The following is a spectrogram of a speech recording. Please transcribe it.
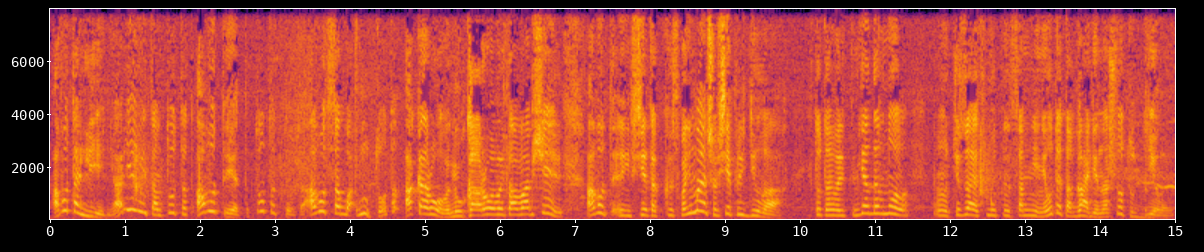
А вот олени, олени там то-то, а вот это, то-то, то-то, а вот собака, ну то-то, а коровы, ну коровы там вообще, а вот и все так понимают, что все при делах. Кто-то говорит, я давно ну, терзают смутные сомнения, вот эта гадина что тут делает?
